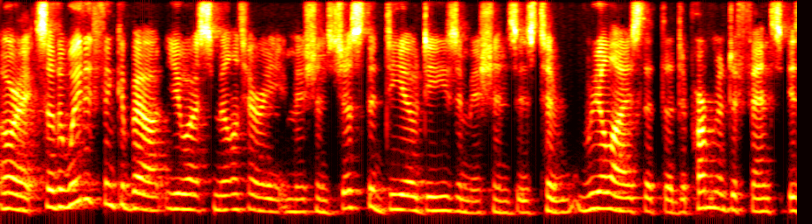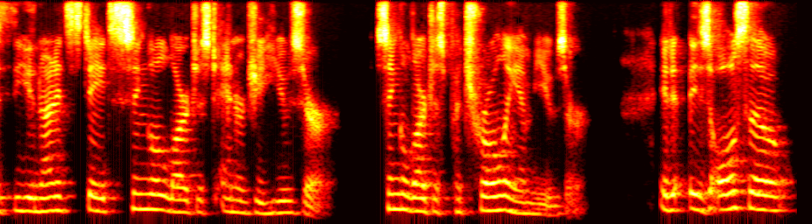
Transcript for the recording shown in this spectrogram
All right. So the way to think about US military emissions, just the DoD's emissions, is to realize that the Department of Defense is the United States' single largest energy user, single largest petroleum user. It is also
